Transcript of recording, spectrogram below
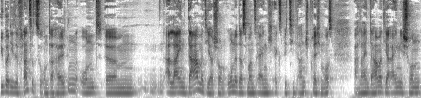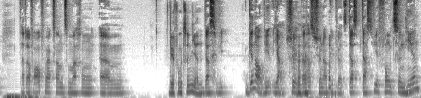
über diese Pflanze zu unterhalten und ähm, allein damit ja schon, ohne dass man es eigentlich explizit ansprechen muss, allein damit ja eigentlich schon darauf aufmerksam zu machen, ähm, wir funktionieren. Dass wir, genau, wir, ja, schön, das hast du schön abgekürzt, dass, dass wir funktionieren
